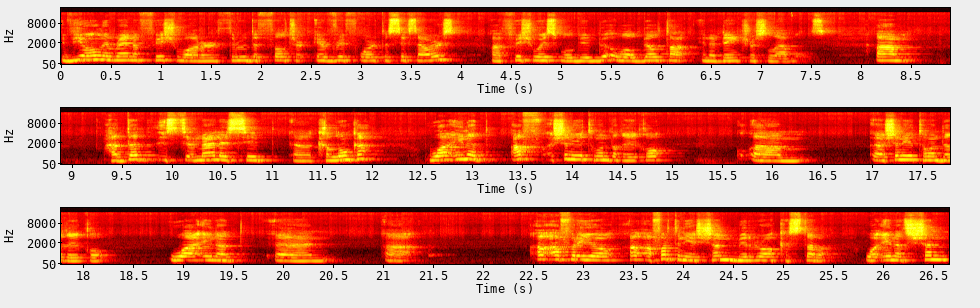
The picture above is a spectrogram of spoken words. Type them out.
If you only ran a fish water through the filter every four to six hours uh, fish waste will be will built up in a dangerous levels. Um, haddaad isticmaalaysid kalluunka waa inaad af shan iyo toban daqiiqo shan iyo toban daqiiqo waa inaad afar iyo afartan iyo shan miriro kastaba waa inaad shan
